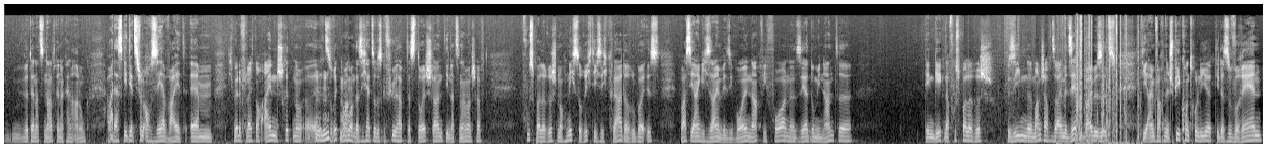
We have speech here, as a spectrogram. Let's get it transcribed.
wird der Nationaltrainer, keine Ahnung. Aber das geht jetzt schon auch sehr weit. Ähm, ich würde vielleicht noch einen Schritt noch, äh, Mhm, zurück machen, dass ich halt so das Gefühl habe, dass Deutschland, die Nationalmannschaft, fußballerisch noch nicht so richtig sich klar darüber ist, was sie eigentlich sein will. Sie wollen nach wie vor eine sehr dominante, den Gegner fußballerisch besiegende Mannschaft sein, mit sehr viel Ballbesitz, die einfach ein Spiel kontrolliert, die das souverän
